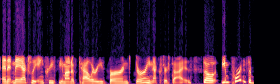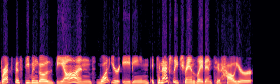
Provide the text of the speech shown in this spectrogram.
and it may actually increase the amount of calories burned during exercise. So the importance of breakfast even goes beyond what you're eating. It can actually translate into how you're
